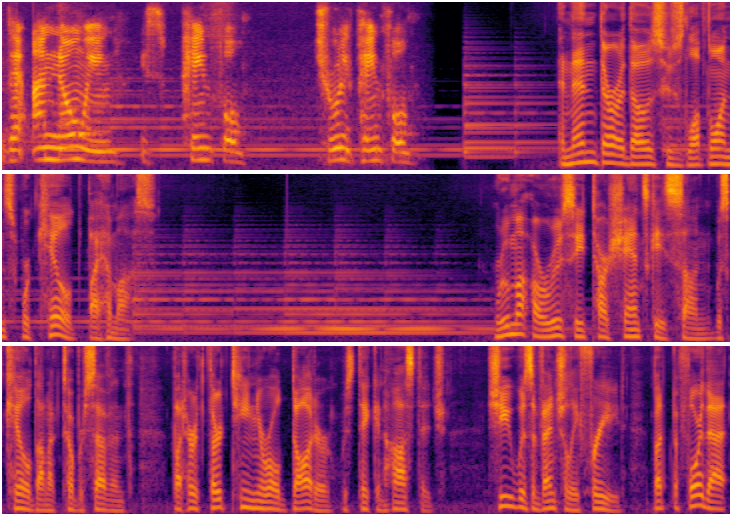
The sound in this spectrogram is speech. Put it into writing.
the unknowing is painful, truly painful. And then there are those whose loved ones were killed by Hamas. Ruma Arusi Tarshansky's son was killed on October 7th but her 13 year old daughter was taken hostage. She was eventually freed, but before that,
